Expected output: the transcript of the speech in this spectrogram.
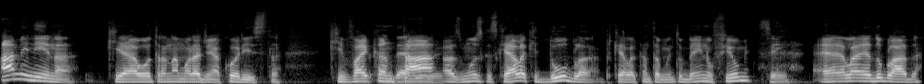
a menina, que é a outra namoradinha, a corista, que vai cantar as músicas, que é ela que dubla, porque ela canta muito bem no filme, Sim. ela é dublada.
